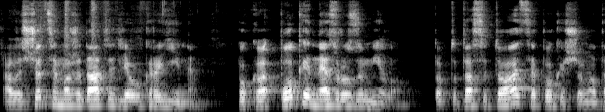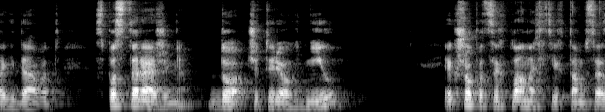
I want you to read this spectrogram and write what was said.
Але що це може дати для України? Поки, поки не зрозуміло. Тобто та ситуація, поки що вона так йде, от, спостереження до 4 днів. Якщо по цих планах, яких там все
